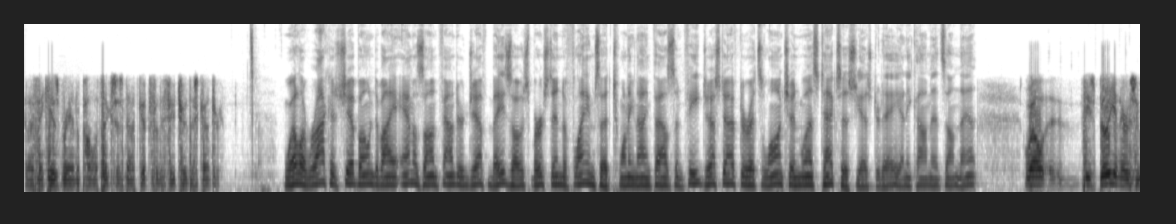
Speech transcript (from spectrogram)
and I think his brand of politics is not good for the future of this country. Well, a rocket ship owned by Amazon founder Jeff Bezos burst into flames at 29,000 feet just after its launch in West Texas yesterday. Any comments on that? Well, uh, these billionaires who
